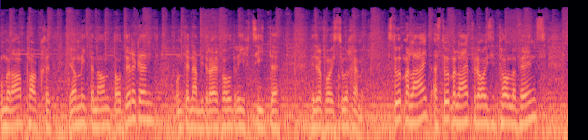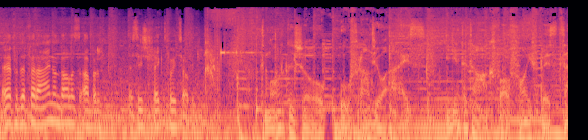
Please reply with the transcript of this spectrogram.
die wir anpacken, ja, miteinander hier durchgehen und dann auch wieder erfolgreiche Zeiten wieder auf uns zukommen. Es tut mir leid, es tut mir leid für unsere tollen Fans, äh, für den Verein und alles, aber es ist Fakt von heute Abend. Die Morgenshow auf Radio 1. Jeden Tag von 5 bis 10.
